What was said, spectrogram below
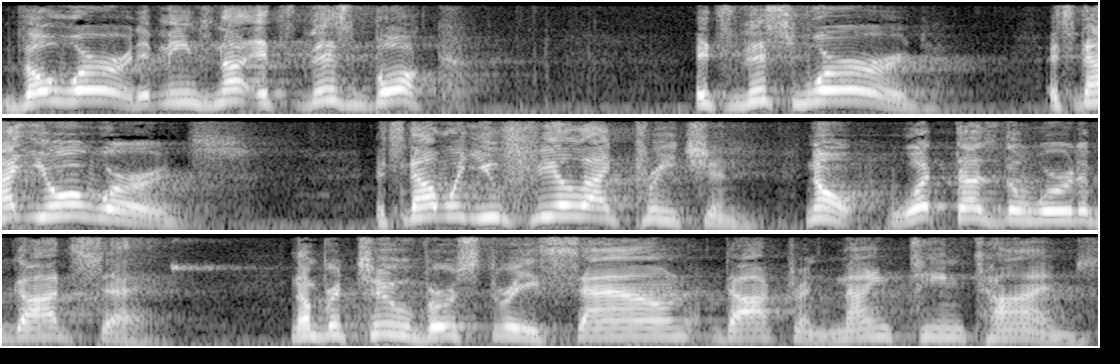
The Word. It means not, it's this book. It's this Word. It's not your words. It's not what you feel like preaching. No, what does the Word of God say? Number two, verse 3, sound doctrine. 19 times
